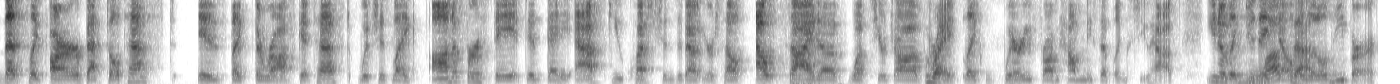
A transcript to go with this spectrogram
that's like our Bechdel test is like the Rosket test, which is like on a first date, did they ask you questions about yourself outside of what's your job? Where Right. like, where are you from? How many siblings do you have? You know, like, do they Love delve that. a little deeper?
